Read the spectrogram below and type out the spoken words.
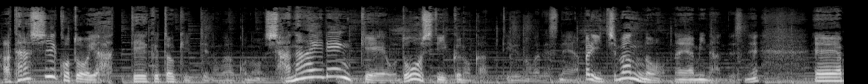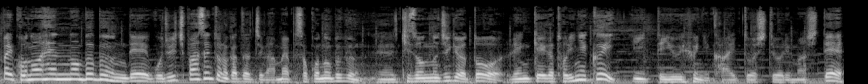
新しいことをやっていく時っていうのがこの社内連携をどうしていくのかっていうのがですねやっぱり一番の悩みなんですね。えー、やっぱりこの辺の部分で51%の方たちが、まあ、やっぱそこの部分、えー、既存の事業と連携が取りにくいっていうふうに回答しておりまして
